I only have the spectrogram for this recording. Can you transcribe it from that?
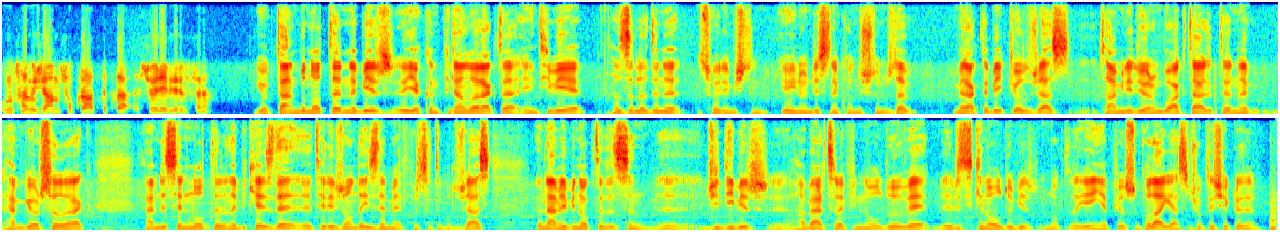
unutamayacağımı çok rahatlıkla söyleyebilirim sana. Gökten bu notlarını bir e, yakın plan olarak da NTV'ye hazırladığını söylemiştin yayın öncesinde konuştuğumuzda. Merakla bekliyor olacağız. Tahmin ediyorum bu aktardıklarını hem görsel olarak hem de senin notlarını bir kez de e, televizyonda izleme fırsatı bulacağız. Önemli bir noktadasın. E, ciddi bir haber trafiğinin olduğu ve riskin olduğu bir noktada yayın yapıyorsun. Kolay gelsin. Çok teşekkür ederim.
